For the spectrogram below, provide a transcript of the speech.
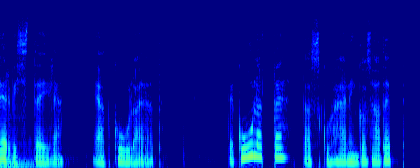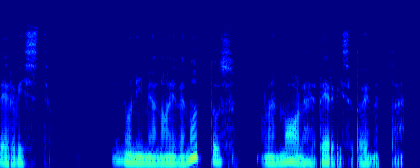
tervist teile, head kuulajad! Te kuulate taskuhäälingu saadet Tervist. minu nimi on Aive Mõttus, olen Maalehe tervisetoimetaja.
